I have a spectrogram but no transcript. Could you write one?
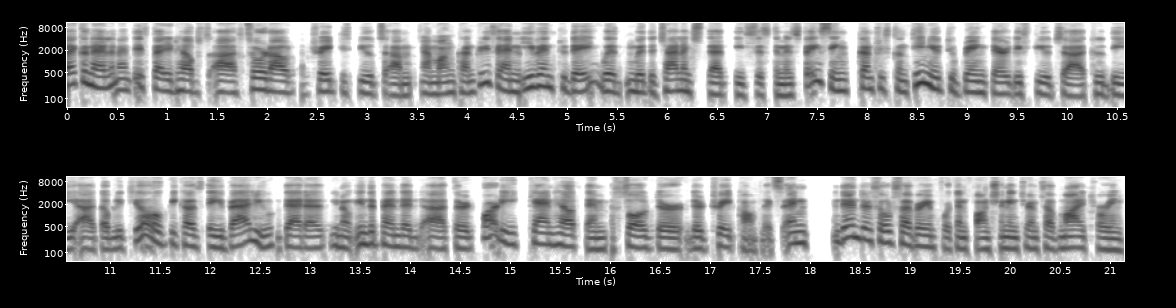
Second element is that it helps uh, sort out trade disputes um, among countries. And even today, with, with the challenge that the system is facing, countries continue to bring their disputes uh, to the uh, WTO because they value that a you know independent uh, third party can help them solve their, their trade conflicts. And, and then there's also a very important function in terms of monitoring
